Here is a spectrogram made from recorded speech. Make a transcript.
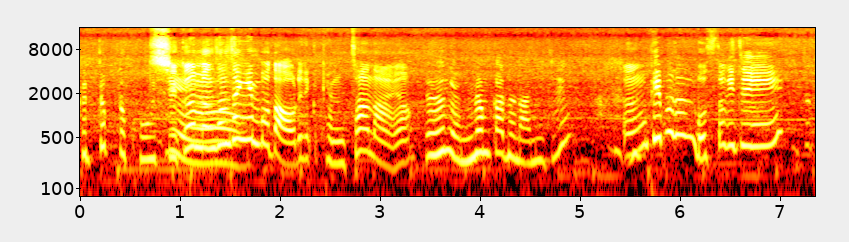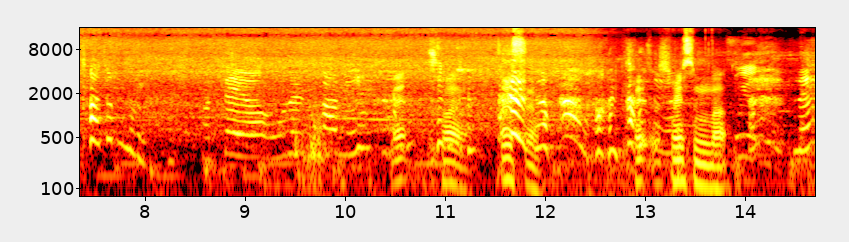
그쪽도 고시예요. 지금은 선생님보다 어리니까 괜찮아요. 응 액면가는 아니지? 응, 피부는 못 속이지. 진짜 짜증나. 어때요 오늘 소감이? 네 좋아요 재밌어요 재, 재밌습니다 네?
